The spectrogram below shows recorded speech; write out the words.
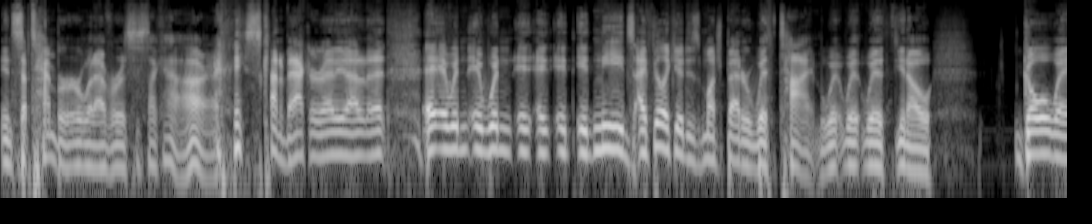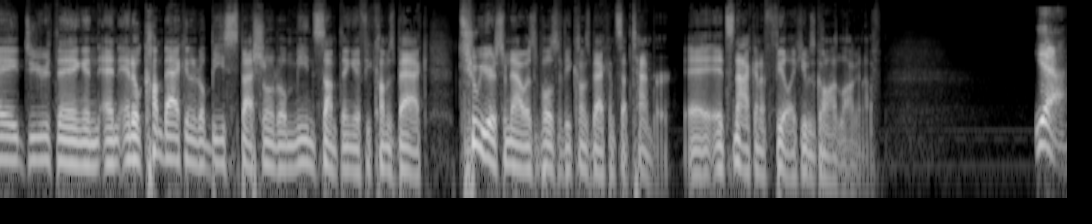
in September or whatever, it's just like, ah, all right, he's kind of back already. I don't know. It, it wouldn't. It wouldn't. It, it it needs. I feel like it is much better with time. With with, with you know go away, do your thing, and, and, and it'll come back and it'll be special. It'll mean something if he comes back two years from now, as opposed to if he comes back in September. It's not going to feel like he was gone long enough. Yeah,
